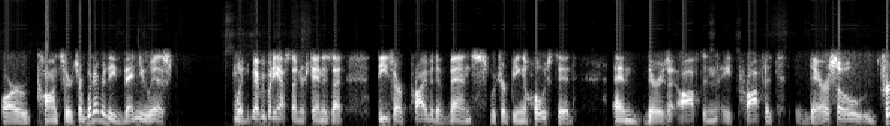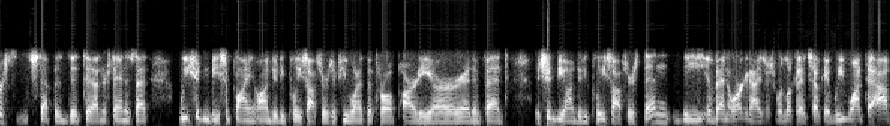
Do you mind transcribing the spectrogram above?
or concerts, or whatever the venue is. What everybody has to understand is that these are private events which are being hosted, and there is often a profit there. So, first step to understand is that we shouldn't be supplying on duty police officers if you wanted to throw a party or an event. It should be on duty police officers. Then the event organizers would look at it and say, okay, we want to have,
